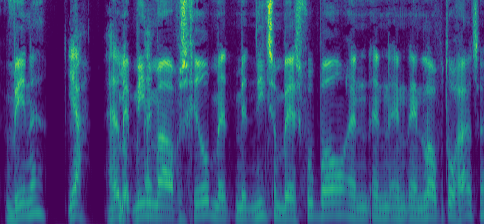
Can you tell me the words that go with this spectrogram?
winnen. Ja, heel met minimaal verschil, met, met niet zo'n best voetbal en, en, en, en lopen toch uit. Hè?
